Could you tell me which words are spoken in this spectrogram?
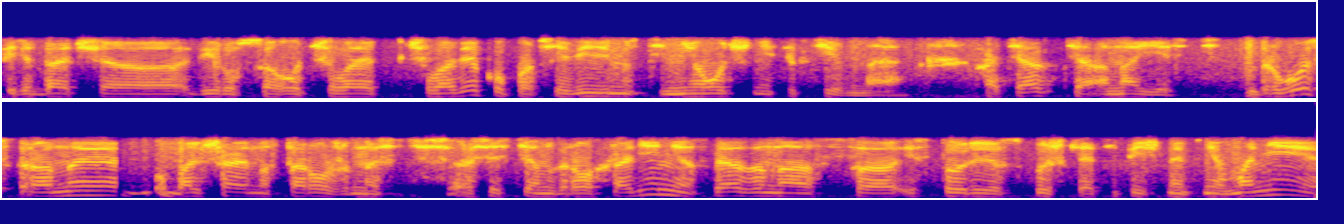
передача вируса от человека к человеку, по всей видимости, не очень эффективная, хотя она есть. С другой стороны, большая настороженность систем здравоохранения связана с историей вспышки атипичной пневмонии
